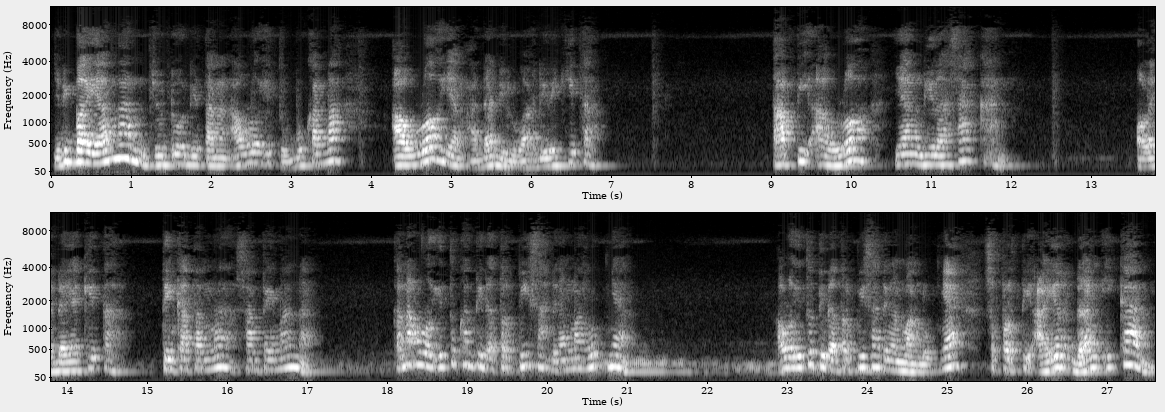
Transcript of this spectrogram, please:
Jadi bayangan jodoh di tangan Allah itu bukanlah Allah yang ada di luar diri kita. Tapi Allah yang dirasakan oleh daya kita tingkatan mana sampai mana. Karena Allah itu kan tidak terpisah dengan makhluknya Allah itu tidak terpisah dengan makhluknya seperti air dan ikan.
